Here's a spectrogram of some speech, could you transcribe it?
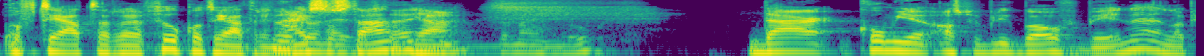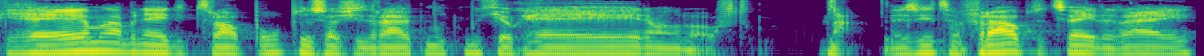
of theater, uh, Vulco Theater in IJsselstein. Ja, Bij mij in de hoek. daar kom je als publiek boven binnen en loop je helemaal naar beneden die trap op. Dus als je eruit moet, moet je ook helemaal naar boven toe. Nou, er zit een vrouw op de tweede rij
